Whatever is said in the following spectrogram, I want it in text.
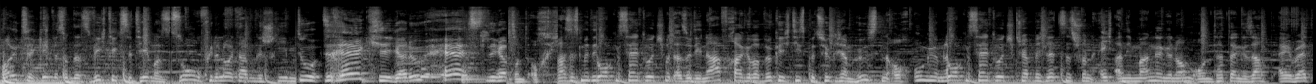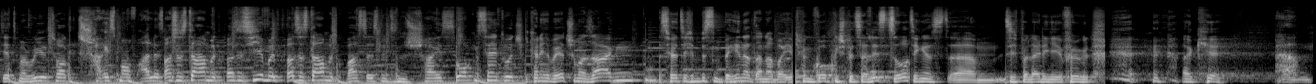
Heute geht es um das wichtigste Thema. So viele Leute haben geschrieben, du Dreckiger, du Hässlicher. Und auch, was ist mit dem Gurken-Sandwich? Also die Nachfrage war wirklich diesbezüglich am höchsten. Auch Unge im Gurken-Sandwich. Ich habe mich letztens schon echt an die Mangel genommen und hat dann gesagt, ey Red, jetzt mal Real Talk. Scheiß mal auf alles. Was ist damit? Was ist hiermit? Was ist damit? Was ist mit diesem scheiß Gurken-Sandwich? Kann ich aber jetzt schon mal sagen, es hört sich ein bisschen behindert an, aber ich bin Gurkenspezialist so. Das Ding ist, ähm, ich beleidige Vögel. okay. Ähm,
